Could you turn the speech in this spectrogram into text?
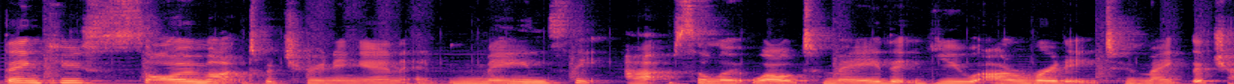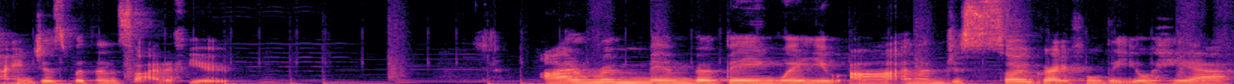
Thank you so much for tuning in. It means the absolute world to me that you are ready to make the changes within inside of you. I remember being where you are, and I'm just so grateful that you're here.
